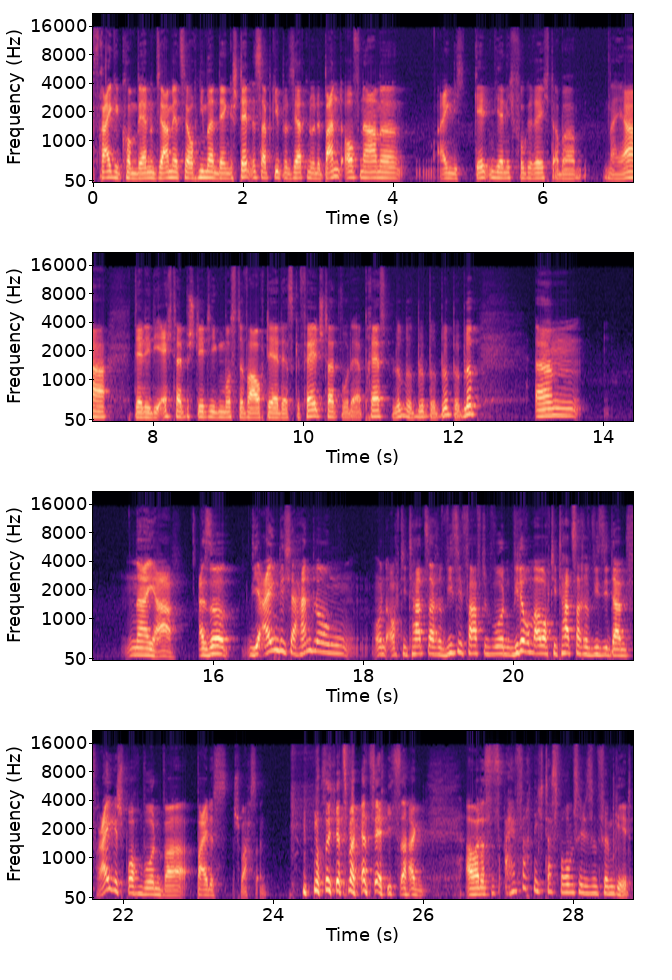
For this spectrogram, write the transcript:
freigekommen wären. Und sie haben jetzt ja auch niemanden, der ein Geständnis abgibt und sie hatten nur eine Bandaufnahme. Eigentlich gelten die ja nicht vor Gericht, aber naja, der, der die Echtheit bestätigen musste, war auch der, der es gefälscht hat, wurde erpresst, blub, blub, blub, blub, blub. Ähm, naja, also die eigentliche Handlung und auch die Tatsache, wie sie verhaftet wurden, wiederum aber auch die Tatsache, wie sie dann freigesprochen wurden, war beides Schwachsinn. Muss ich jetzt mal ganz ehrlich sagen. Aber das ist einfach nicht das, worum es in diesem Film geht.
